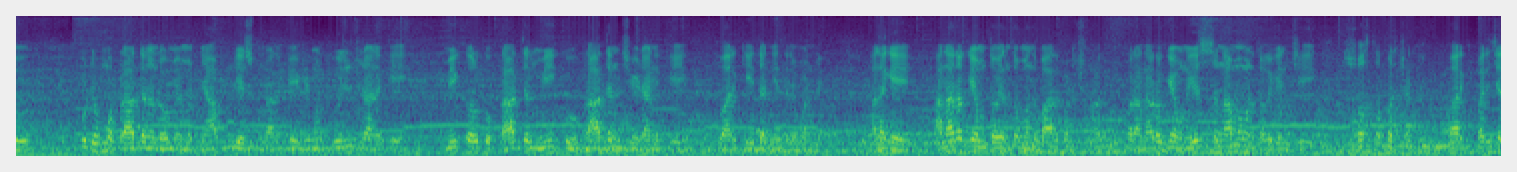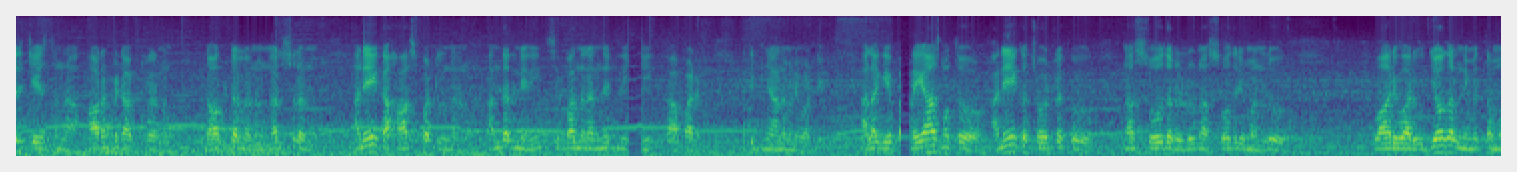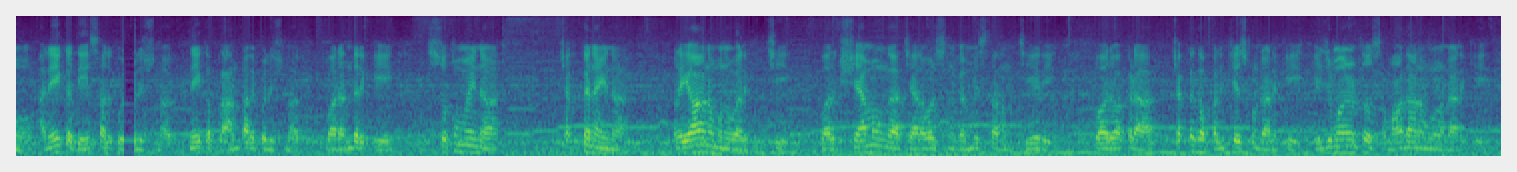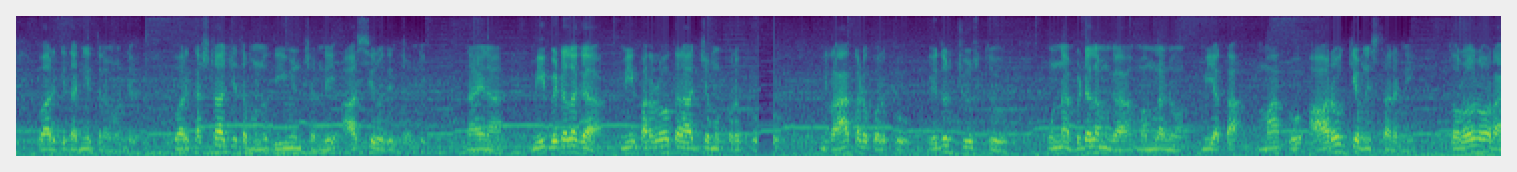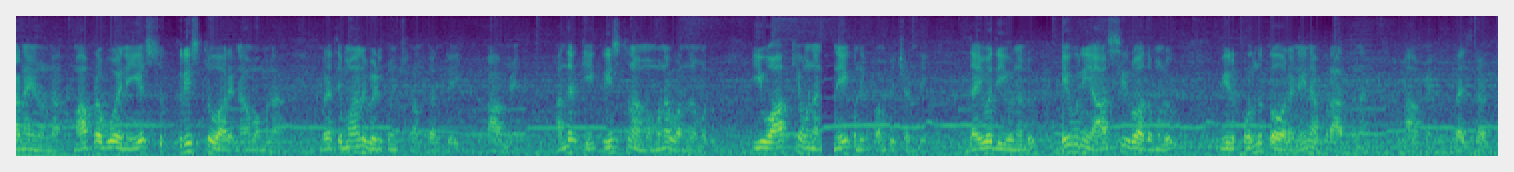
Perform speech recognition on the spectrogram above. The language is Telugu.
కుటుంబ ప్రార్థనలో మేము జ్ఞాపకం చేసుకోవడానికి మిమ్మల్ని పూజించడానికి మీ కొరకు ప్రార్థన మీకు ప్రార్థన చేయడానికి వారికి ధన్యతనివ్వండి అలాగే అనారోగ్యంతో ఎంతోమంది బాధపడుతున్నారు వారి అనారోగ్యం నేస్తున్నామని తొలగించి స్వస్థపరచండి. వారికి పరిచయం చేస్తున్న ఆర్ఎంపీ డాక్టర్లను డాక్టర్లను నర్సులను అనేక హాస్పిటళ్ళను అందరినీ సిబ్బందులందరినీ కాపాడండి. అతి జ్ఞానం ఇవ్వండి అలాగే ప్రయాసంతో అనేక చోట్లకు నా సోదరులు నా సోదరిమణులు వారి వారి ఉద్యోగాల నిమిత్తము అనేక దేశాలకు వెలుచున్నారు అనేక ప్రాంతాలకు వెలుచున్నారు వారందరికీ సుఖమైన చక్కనైన ప్రయాణమును వారికి ఇచ్చి వారు క్షేమంగా చేరవలసిన గమ్యస్థానం చేరి వారు అక్కడ చక్కగా పని చేసుకోవడానికి యజమానులతో సమాధానం ఉండడానికి వారికి ధన్యతనివ్వండి. వారి కష్టార్జితమును దీవించండి ఆశీర్వదించండి. నాయన మీ బిడ్డలుగా మీ పరలోక రాజ్యము కొరకు రాకడ కొరకు ఎదురు చూస్తూ ఉన్న బిడ్డలముగా మమ్మలను మీ యొక్క మాకు ఆరోగ్యం ఇస్తారని త్వరలో రానయనున్న మా ప్రభు అయిన యేసు క్రీస్తు వారి నామమున బ్రతిమాలు వేడుకొంచున్నాం తండ్రి. ఆమె అందరికీ క్రీస్తునామమున వందనములు. ఈ వాక్యమున అనేకునికి పంపించండి. దైవ దీవెనలు దేవుని ఆశీర్వాదములు మీరు పొందుకోవాలని నా ప్రార్థన. ఆమె ప్రజలు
